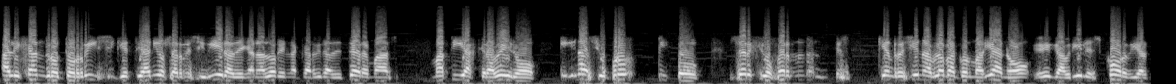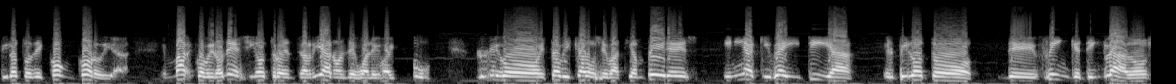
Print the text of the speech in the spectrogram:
Alejandro Torrisi, que este año se recibiera de ganador en la carrera de Termas, Matías Cravero, Ignacio Profito, Sergio Fernández, quien recién hablaba con Mariano, eh, Gabriel Escordia, el piloto de Concordia, Marco Veronesi, otro entrerriano, el de Gualeguaytú. Luego está ubicado Sebastián Pérez, Iñaki Beitía, el piloto de Finque Tinglados.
